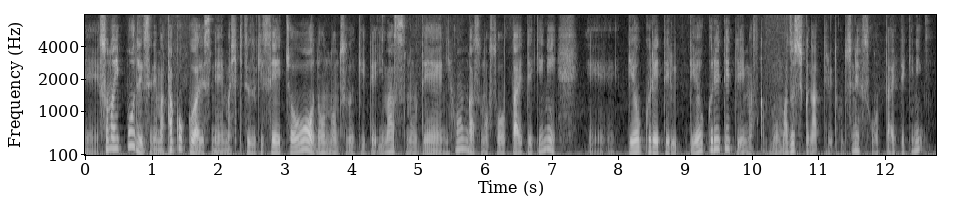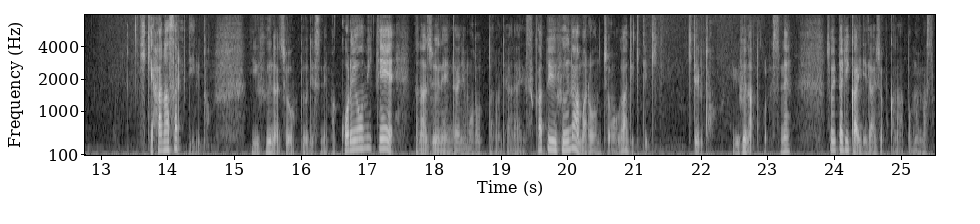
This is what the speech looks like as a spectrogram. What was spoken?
えその一方でですね、まあ、他国はですね、まあ、引き続き成長をどんどん続けていますので、日本がその相対的に、えー、出遅れてる、出遅れてと言いますか、もう貧しくなってるということですね、相対的に。引き離されているというふうな状況ですね。まあ、これを見て70年代に戻ったのではないですかというふうな、ま、論調ができてきているというふうなところですね。そういった理解で大丈夫かなと思います。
